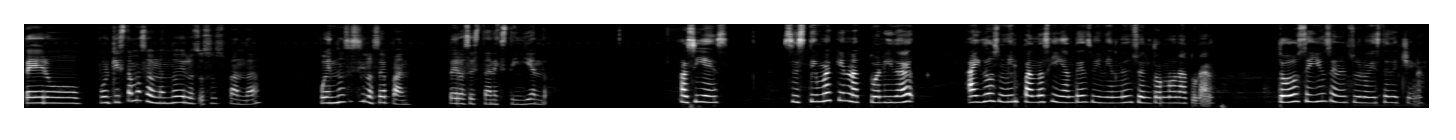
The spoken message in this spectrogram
Pero, ¿por qué estamos hablando de los osos panda? Pues no sé si lo sepan, pero se están extinguiendo. Así es. Se estima que en la actualidad hay 2.000 pandas gigantes viviendo en su entorno natural, todos ellos en el suroeste de China.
